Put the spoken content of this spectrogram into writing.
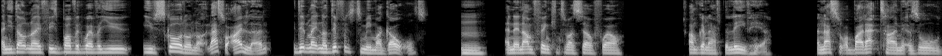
and you don't know if he's bothered whether you you've scored or not. That's what I learned. It didn't make no difference to me my goals. Mm. And then I'm thinking to myself, well, I'm going to have to leave here. And that's what, by that time, it was all,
